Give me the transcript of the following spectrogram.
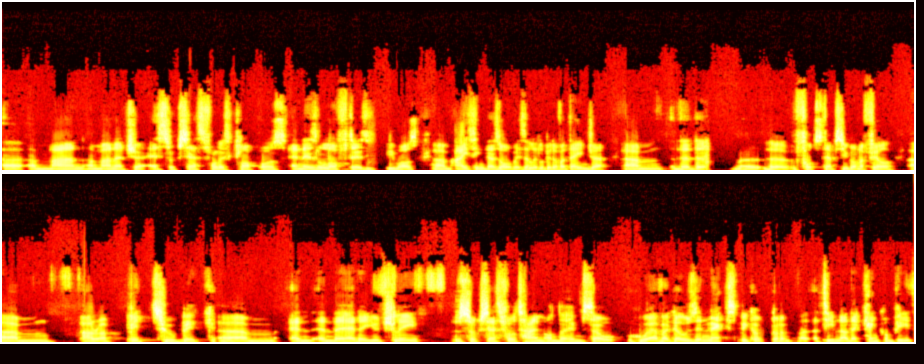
a, a, man, a manager as successful as Klopp was and as loved as he was, um, I think there's always a little bit of a danger. Um, the, the, uh, the footsteps you're going to fill, um, are a bit too big. Um, and, and they had a hugely successful time under him. So whoever goes in next, because got a, a, team now that can compete,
